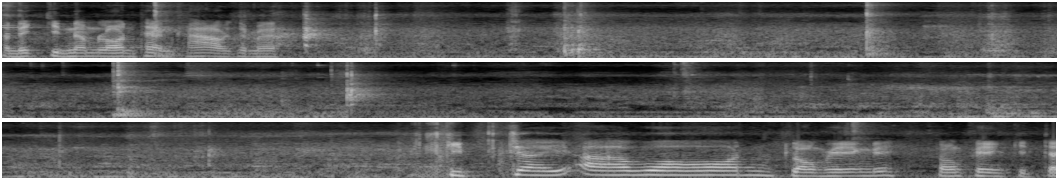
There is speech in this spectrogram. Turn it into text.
อันนี้กินน้ำร้อนแทนข้าวใช่ไหม ใจอาวรลองเพลงดิลองเพลงกิจใจ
